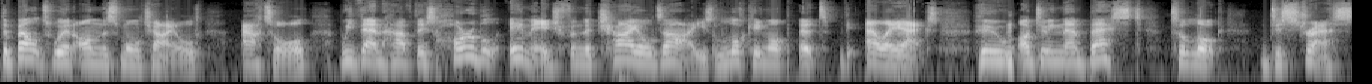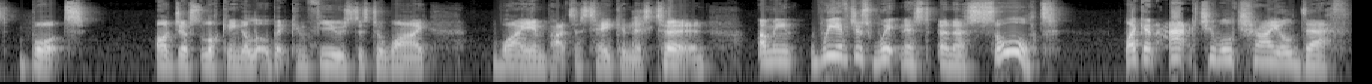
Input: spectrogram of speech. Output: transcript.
the belts weren't on the small child at all. We then have this horrible image from the child's eyes looking up at the LAX, who are doing their best to look distressed, but are just looking a little bit confused as to why why Impact has taken this turn. I mean, we have just witnessed an assault, like an actual child death,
